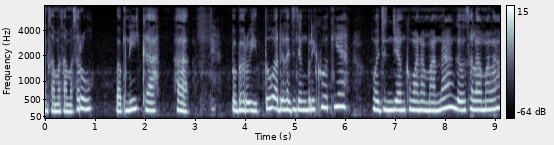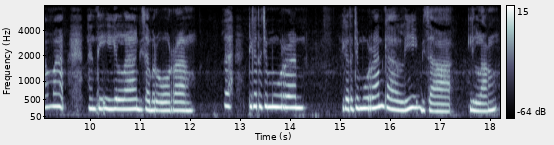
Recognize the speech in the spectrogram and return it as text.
yang sama-sama seru? Bab nikah. Ha, bab baru itu adalah jenjang berikutnya. Mau jenjang ke mana-mana gak usah lama-lama. Nanti hilang disamber orang. Lah, dikata jemuran. Dikata jemuran kali bisa hilang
